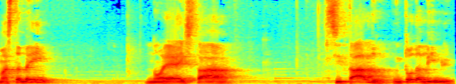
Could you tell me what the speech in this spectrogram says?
mas também Noé está citado em toda a Bíblia.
